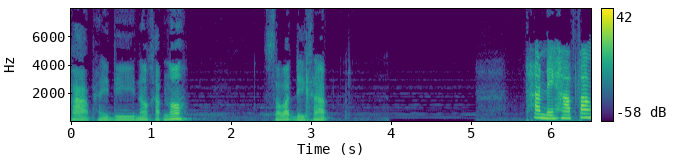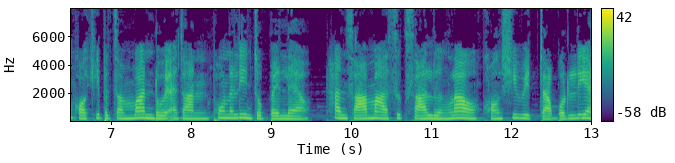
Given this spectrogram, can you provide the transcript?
ภาพให้ดีเนาะครับเนาะสวัสดีครับ ท่านได้รับฟั่งขอคิดประจำวันโดยอาจารย์พงนลินจบไปแล้ว ท่านสามารถศึกษาเรื่องเล่าของชีวิตจากบทเรีย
